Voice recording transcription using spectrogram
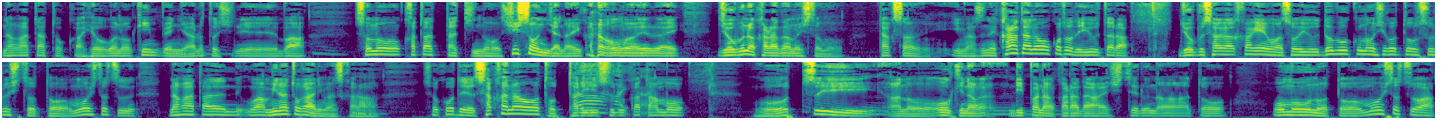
長田とか兵庫の近辺にあるとすれば、その方たちの子孫じゃないかな思えるぐらい、丈夫な体の人もたくさんいますね。体のことで言うたら、丈夫さ加減はそういう土木の仕事をする人と、もう一つ、長田は港がありますから、そこで魚を取ったりする方も、ごっつい、あの、大きな、立派な体してるなと思うのと、もう一つは、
